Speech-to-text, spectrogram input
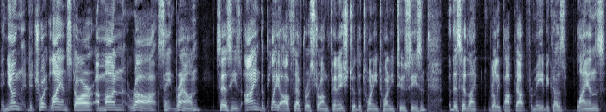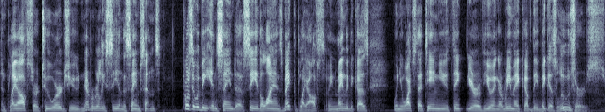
And young Detroit Lion star Amon Ra St. Brown says he's eyeing the playoffs after a strong finish to the 2022 season. This headline really popped out for me because Lions and playoffs are two words you never really see in the same sentence. Of course, it would be insane to see the Lions make the playoffs. I mean, mainly because when you watch that team, you think you're viewing a remake of The Biggest Losers.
